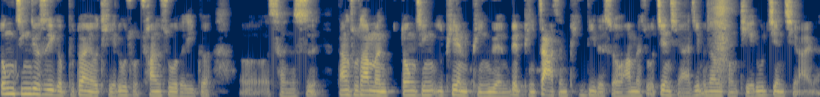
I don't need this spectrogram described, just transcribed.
东京就是一个不断有铁路所穿梭的一个呃城市。当初他们东京一片平原被平炸成平地的时候，他们所建起来基本上是从铁路建起来的。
